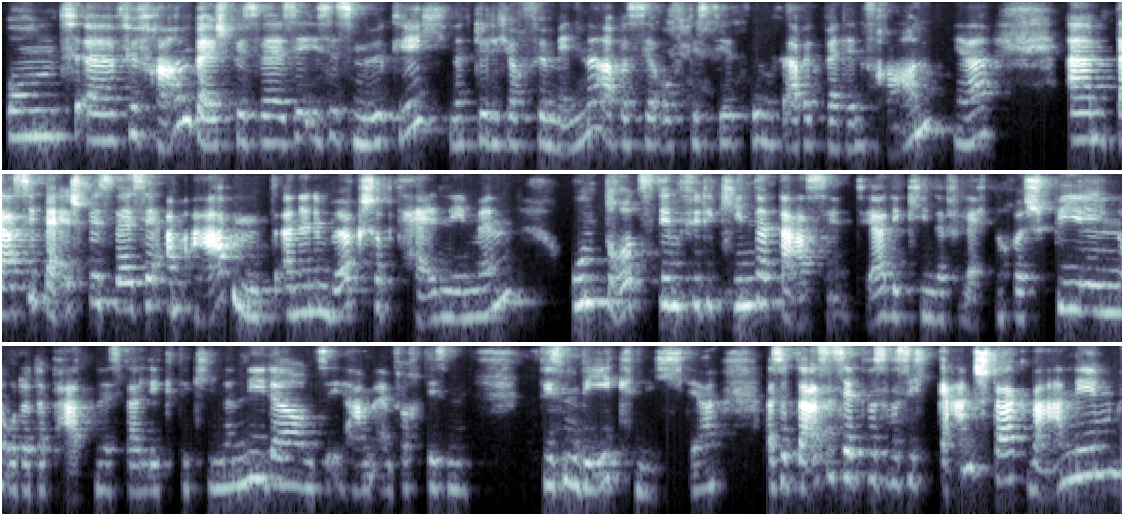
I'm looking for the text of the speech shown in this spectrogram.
und äh, für Frauen beispielsweise ist es möglich, natürlich auch für Männer, aber sehr oft ist die Erziehungsarbeit bei den Frauen, ja, ähm, dass sie beispielsweise am Abend an einem Workshop teilnehmen und trotzdem für die Kinder da sind. Ja, die Kinder vielleicht noch was spielen oder der Partner ist da, legt die Kinder nieder und sie haben einfach diesen, diesen Weg nicht. Ja. Also das ist etwas, was ich ganz stark wahrnehme,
